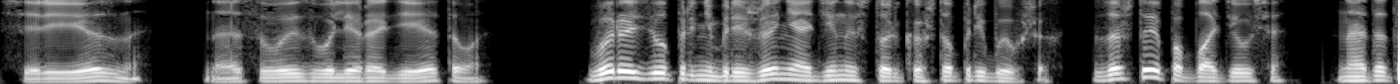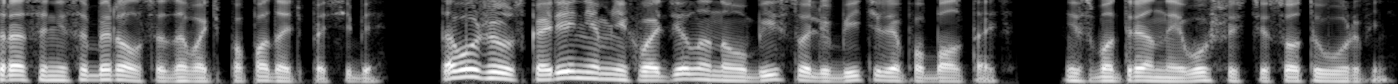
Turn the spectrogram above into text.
Серьезно? Нас вызвали ради этого? Выразил пренебрежение один из только что прибывших, за что и поплатился. На этот раз я не собирался давать попадать по себе. Того же ускорения мне хватило на убийство любителя поболтать, несмотря на его 600 уровень.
